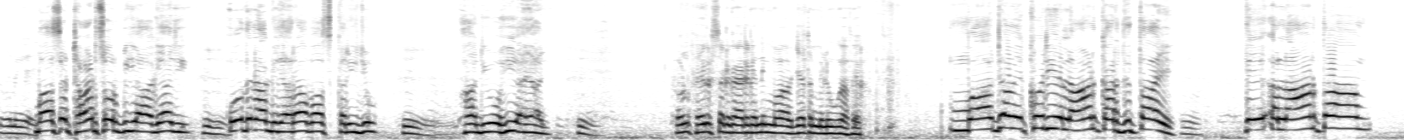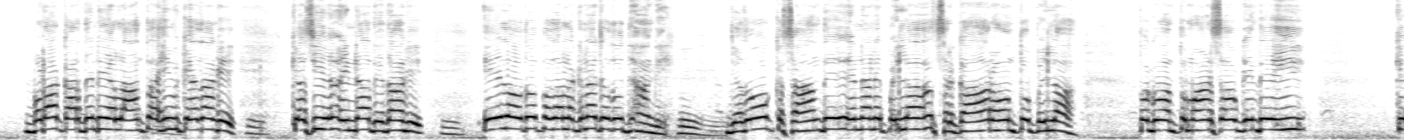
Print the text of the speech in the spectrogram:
ਨਹੀਂ ਬਸ 6800 ਰੁਪਇਆ ਆ ਗਿਆ ਜੀ। ਉਹਦੇ ਨਾਲ ਗੁਜ਼ਾਰਾ ਬਸ ਕਰੀ ਜੋ ਹੂੰ। ਹਾਂਜੀ ਉਹੀ ਆਇਆ ਜੀ। ਹੂੰ। ਹੁਣ ਫਿਰ ਸਰਕਾਰ ਕਹਿੰਦੀ ਮੁਆਵਜ਼ਾ ਤਾਂ ਮਿਲੂਗਾ ਫਿਰ। ਮੁਆਵਜ਼ਾ ਵੇਖੋ ਜੀ ਐਲਾਨ ਕਰ ਦਿੱਤਾ ਏ। ਹੂੰ। ਤੇ ਐਲਾਨ ਤਾਂ ਬੜਾ ਕਰਦੇ ਨੇ ਐਲਾਨ ਤਾਂ ਅਸੀਂ ਵੀ ਕਹਿ ਦਾਂਗੇ। ਕਿ ਅਸੀਂ ਇੰਨਾ ਦੇ ਦਾਂਗੇ। ਇਹਦਾ ਉਦੋਂ ਪਤਾ ਲੱਗਣਾ ਜਦੋਂ ਦਿਆਂਗੇ। ਜਦੋਂ ਕਿਸਾਨ ਦੇ ਇਹਨਾਂ ਨੇ ਪਹਿਲਾਂ ਸਰਕਾਰ ਹੋਣ ਤੋਂ ਪਹਿਲਾਂ ਭਗਵੰਤ ਮਾਨ ਸਾਹਿਬ ਕਹਿੰਦੇ ਸੀ ਕਿ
